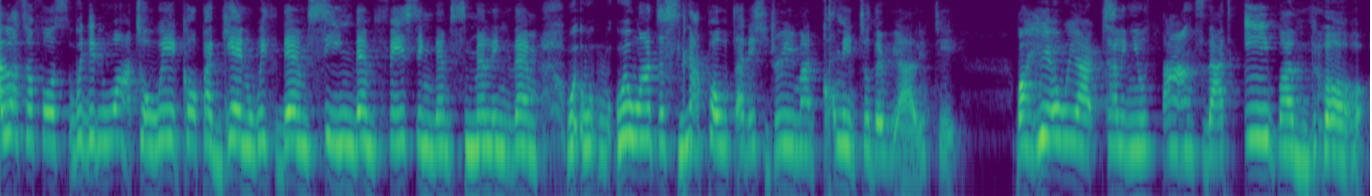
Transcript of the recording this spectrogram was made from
a lot of us, we didn't want to wake up again with them, seeing them, facing them, smelling them. We, we, we want to snap out of this dream and come into the reality. But here we are telling you thanks that even though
